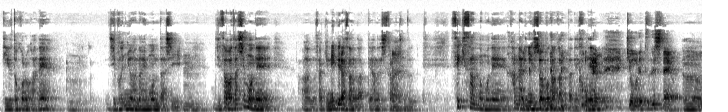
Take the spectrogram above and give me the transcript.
っていうところがね自分にはないもんだしうん。実は私もねあのさっきネビュラさんがって話したんですけど、関さんのもねかなり印象深かったです こねれ強烈でしたよ。うん。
